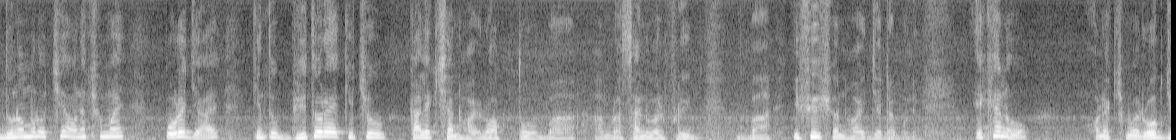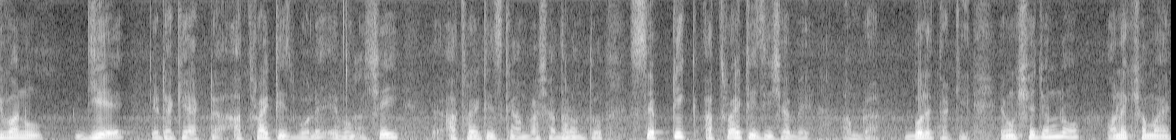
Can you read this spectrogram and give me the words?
দু নম্বর হচ্ছে অনেক সময় পড়ে যায় কিন্তু ভিতরে কিছু কালেকশন হয় রক্ত বা আমরা সাইনোভাল ফ্লুইড বা ইফিউশন হয় যেটা বলি। এখানেও অনেক সময় রোগ জীবাণু গিয়ে এটাকে একটা আর্থ্রাইটিস বলে এবং সেই আর্থ্রাইটিসকে আমরা সাধারণত সেপটিক আর্থ্রাইটিস হিসাবে আমরা বলে থাকি। এবং সেজন্য অনেক সময়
